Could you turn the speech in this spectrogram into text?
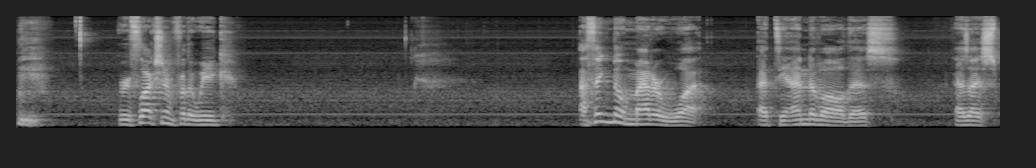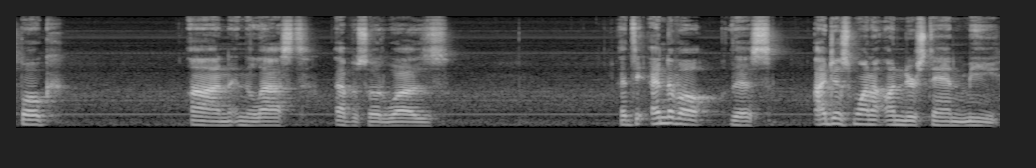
reflection for the week. I think no matter what, at the end of all this, as I spoke on in the last episode, was at the end of all this, I just want to understand me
